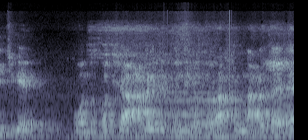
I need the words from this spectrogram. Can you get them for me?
ಈಚೆಗೆ ಒಂದು ಪಕ್ಷ ಆಡಳಿತಕ್ಕೆ ಬಂದು ಇವತ್ತು ರಾಷ್ಟ್ರವನ್ನು ಆಳ್ತಾ ಇದೆ.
